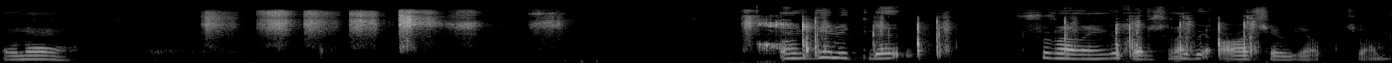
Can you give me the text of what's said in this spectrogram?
Onu. Öncelikle şuranın yukarısına bir ağaç ev yapacağım.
